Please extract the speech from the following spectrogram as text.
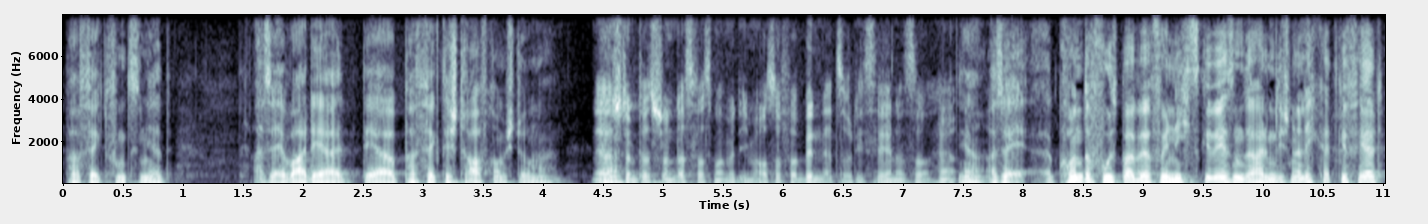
perfekt funktioniert. Also er war der, der perfekte Strafraumstürmer. Ja, ja, stimmt, das ist schon das, was man mit ihm auch so verbindet, so die Szene. So, ja. ja, also Konterfußball wäre für ihn nichts gewesen, da hat ihm die Schnelligkeit gefehlt,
